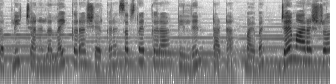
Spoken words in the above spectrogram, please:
तर प्लीज चॅनलला लाईक करा शेअर करा सबस्क्राईब करा. Till then tata bye bye जय महाराष्ट्र!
